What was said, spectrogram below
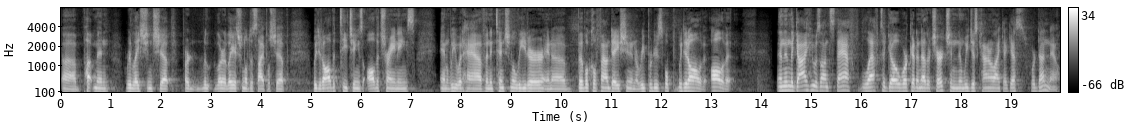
uh, Putman relationship or relational discipleship. We did all the teachings, all the trainings, and we would have an intentional leader and a biblical foundation and a reproducible. We did all of it, all of it. And then the guy who was on staff left to go work at another church, and then we just kind of like, I guess we're done now.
